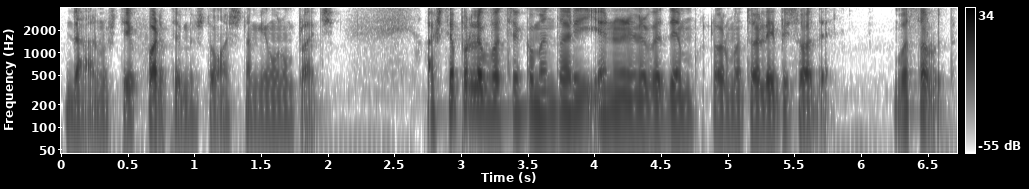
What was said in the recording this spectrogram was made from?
Da, nu știu, e foarte mișto mașina, mie nu-mi place. Aștept părerile voastre în comentarii, iar noi ne vedem la următoarele episoade. Vă salut!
